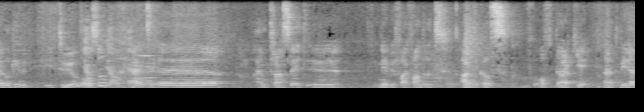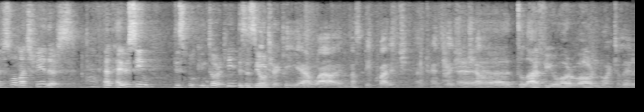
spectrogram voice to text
I will give it to you Yeah, also, yeah, okay. and uh, I'm translate uh, maybe 500 articles of Turkey, and we have so much readers. And have you seen this book in Turkey? This is your In Turkey, yeah, wow, it must be quite a, ch- a translation challenge. uh, the life you are born, Born to live,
